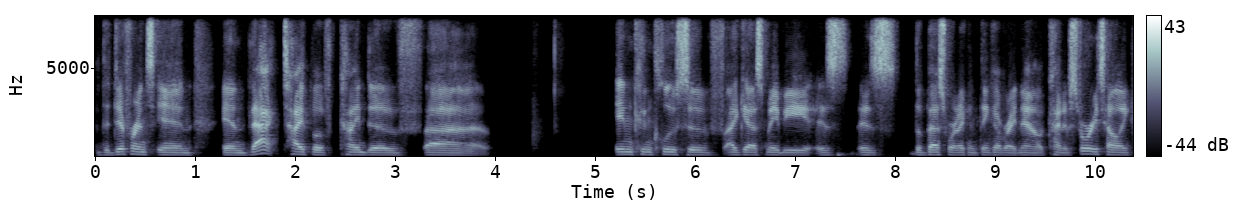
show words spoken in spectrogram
the difference in in that type of kind of uh inconclusive i guess maybe is is the best word i can think of right now kind of storytelling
